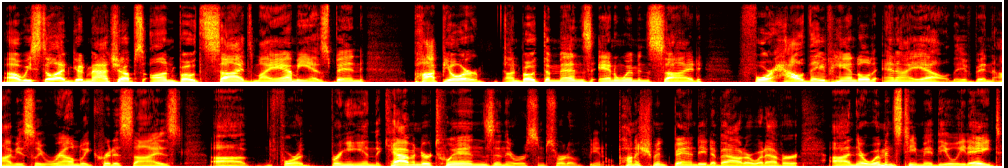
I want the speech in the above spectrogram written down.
uh, we still had good matchups on both sides. Miami has been popular on both the men's and women's side for how they've handled NIL. They've been obviously roundly criticized uh, for bringing in the Cavinder twins, and there was some sort of you know punishment bandied about or whatever. Uh, and their women's team made the Elite Eight,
